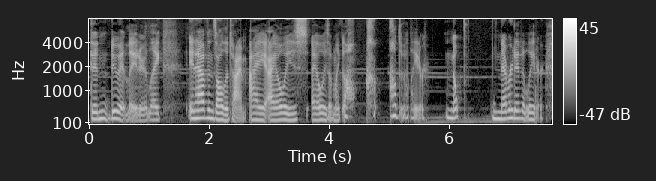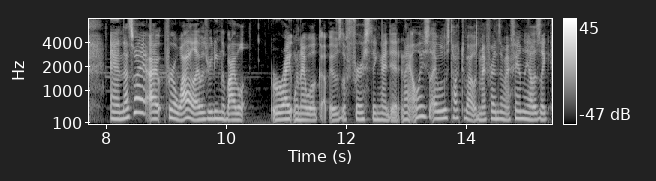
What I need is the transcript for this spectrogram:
didn't do it later. Like it happens all the time. I I always I always I'm like, "Oh, I'll do it later." Nope. Never did it later. And that's why I for a while I was reading the Bible right when I woke up. It was the first thing I did. And I always I always talked about with my friends and my family. I was like,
